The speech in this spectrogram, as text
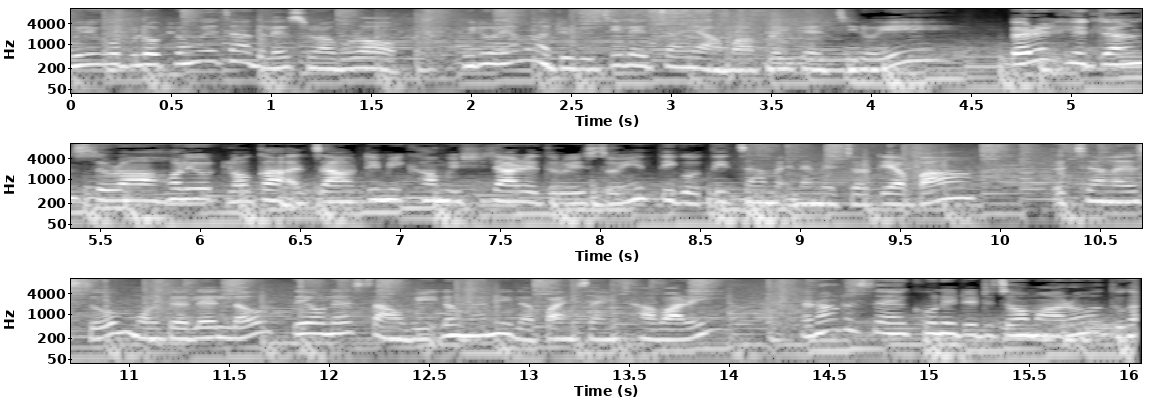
ငွေတွေကိုဘယ်လိုဖြုံခဲ့ကြတယ်လဲဆိုတာကိုတော့ဗီဒီယိုထဲမှာတူတူကြည့်လိုက်ကြရအောင်ပါပရိသတ်ကြီးတို့ရေ။ Barrett Hilton ဆိုတာ Hollywood လောကအကြောင်းတိမိခေါမှုရှိကြတဲ့သူတွေဆိုရင်တီကိုသိကြမယ့်နာမည်ကျော်တစ်ယောက်ပါ။တချန်လဲဆို model လဲလို့တရုတ်လဲဆောင်ပြီးလုပ်ငန်းတွေလည်းပိုင်ဆိုင်ထားပါတယ်။2010ခုနှစ်တကြောမှာတော့သူက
